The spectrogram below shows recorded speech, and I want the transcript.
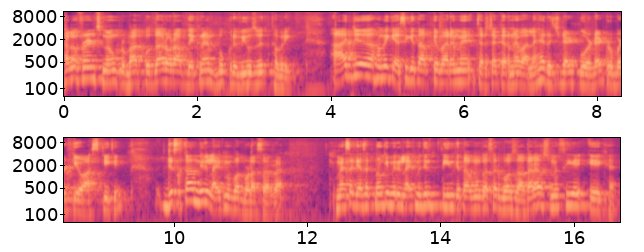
हेलो फ्रेंड्स मैं हूँ प्रभात पोदार और आप देख रहे हैं बुक रिव्यूज़ विद खबरी आज हम एक ऐसी किताब के बारे में चर्चा करने वाले हैं rich dad poor dad Robert की की, जिसका मेरी लाइफ में बहुत बड़ा असर रहा है। मैं ऐसा कह सकता हूँ कि मेरी लाइफ में जिन तीन किताबों का असर बहुत ज़्यादा रहा है, उसमें से ये एक है।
